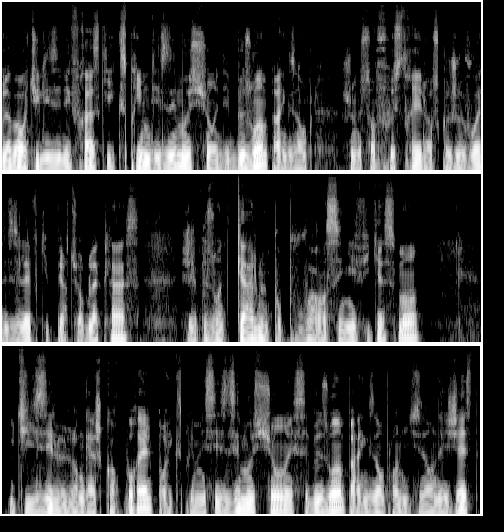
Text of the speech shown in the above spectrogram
Tout d'abord, utiliser des phrases qui expriment des émotions et des besoins. Par exemple, je me sens frustré lorsque je vois des élèves qui perturbent la classe. J'ai besoin de calme pour pouvoir enseigner efficacement. Utiliser le langage corporel pour exprimer ses émotions et ses besoins, par exemple en utilisant des gestes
